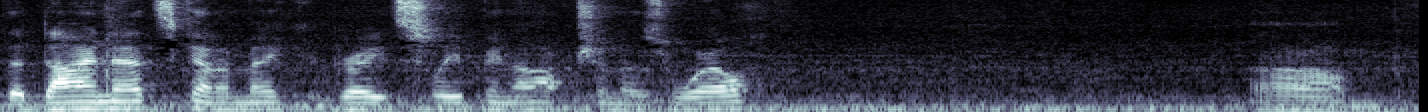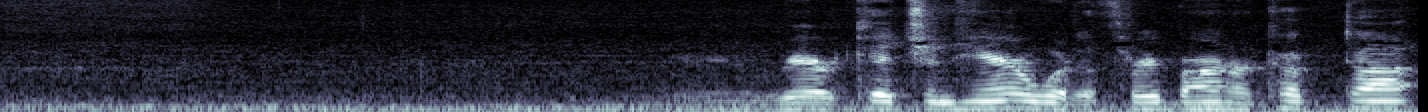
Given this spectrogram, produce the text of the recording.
The dinette's gonna make a great sleeping option as well. Um, rear kitchen here with a three burner cooktop.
